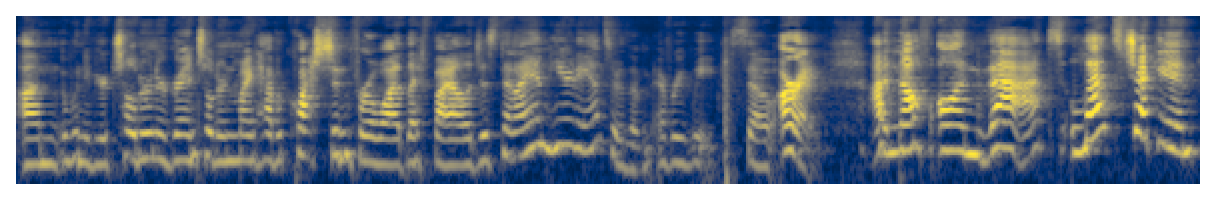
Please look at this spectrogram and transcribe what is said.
um, one of your children or grandchildren might have a question for a wildlife biologist, and I am here to answer them every week. So, all right, enough on that. Let's check in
